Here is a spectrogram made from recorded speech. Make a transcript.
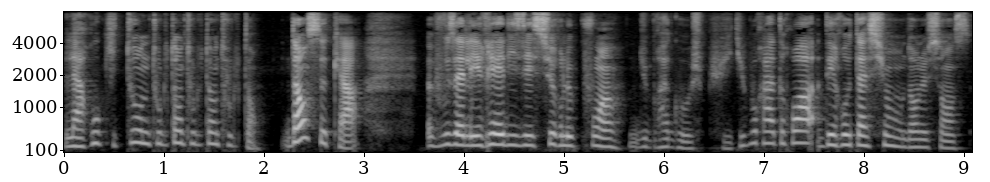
la roue qui tourne tout le temps, tout le temps, tout le temps. Dans ce cas, vous allez réaliser sur le point du bras gauche puis du bras droit des rotations dans le sens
